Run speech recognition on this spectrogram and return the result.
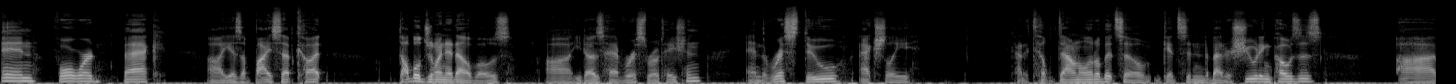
in, forward, back. Uh, he has a bicep cut, double jointed elbows. Uh, he does have wrist rotation, and the wrists do actually kind of tilt down a little bit, so gets into better shooting poses. Uh,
